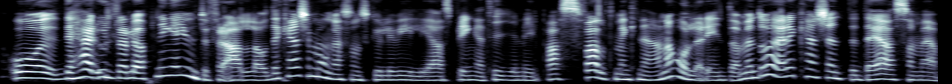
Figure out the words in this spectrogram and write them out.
och det här ultralöpning är ju inte för alla och det är kanske många som skulle vilja springa 10 mil på asfalt, men knäna håller inte. Men då är det kanske inte det som är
